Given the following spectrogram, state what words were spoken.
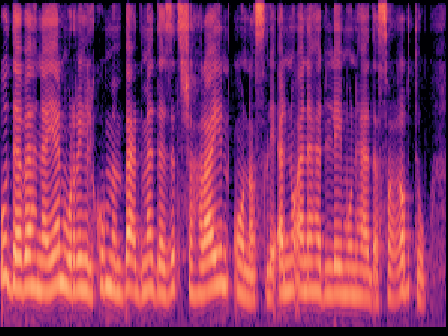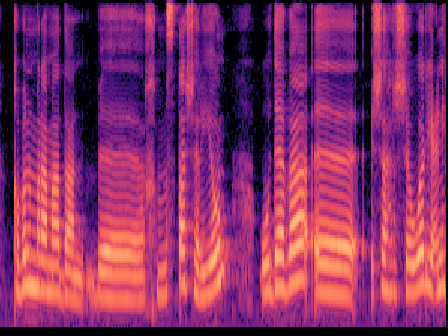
ودابا هنايا نوريه لكم من بعد ما دازت شهرين ونص لأنه أنا هاد الليمون هذا صغبته قبل رمضان ب 15 يوم ودابا آه شهر شوال يعني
